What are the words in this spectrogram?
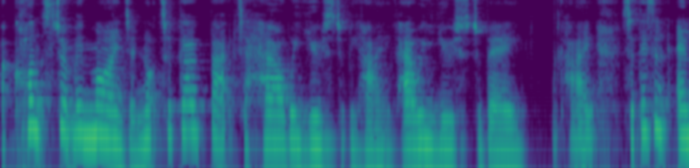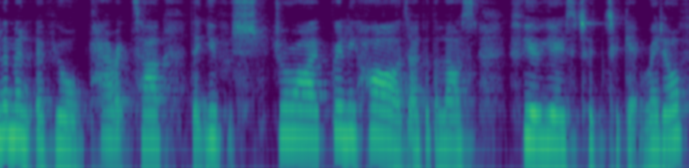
a constant reminder not to go back to how we used to behave, how we used to be. Okay, so there's an element of your character that you've strived really hard over the last few years to, to get rid of.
